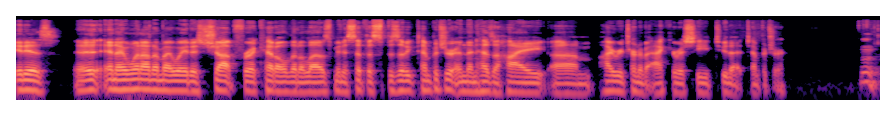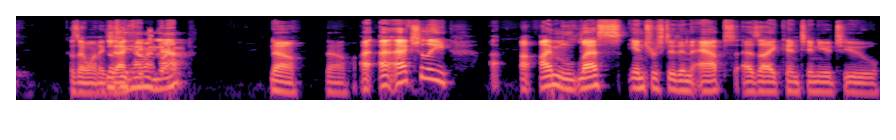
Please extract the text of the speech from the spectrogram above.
It is, Uh, and I went out of my way to shop for a kettle that allows me to set the specific temperature and then has a high um, high return of accuracy to that temperature. Hmm. Because I want exactly. Does exactly. he have an app? No, no. I, I actually, I, I'm less interested in apps as I continue to,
